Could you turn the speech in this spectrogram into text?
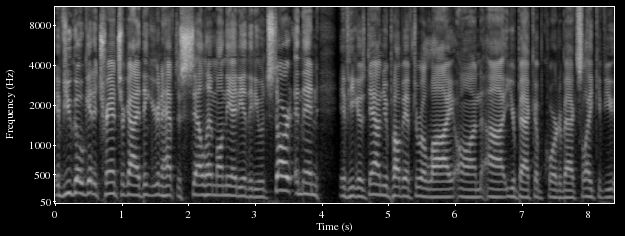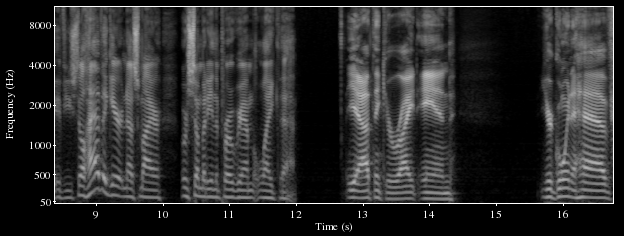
if you go get a transfer guy, I think you're going to have to sell him on the idea that he would start, and then if he goes down, you'll probably have to rely on uh, your backup quarterbacks. Like if you if you still have a Garrett Nussmeier or somebody in the program like that. Yeah, I think you're right. And you're going to have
